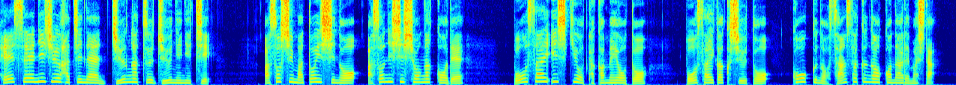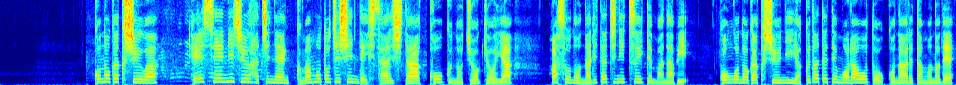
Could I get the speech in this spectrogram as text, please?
平成28年10月12日、阿蘇市的石の阿蘇西小学校で、防災意識を高めようと、防災学習と校区の散策が行われました。この学習は、平成28年熊本地震で被災した校区の状況や、阿蘇の成り立ちについて学び、今後の学習に役立ててもらおうと行われたもので、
